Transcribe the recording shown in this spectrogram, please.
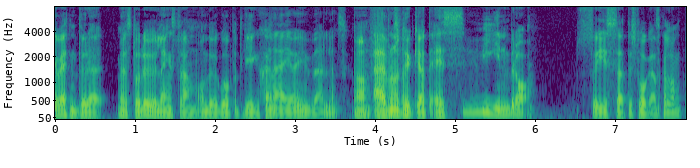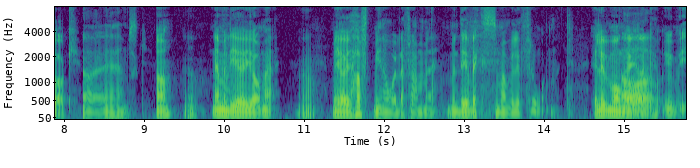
jag vet inte hur det är. Men står du längst fram om du går på ett gig själv? Nej, jag är ju värdelös. Ja, även om du tycker att det är svinbra. Så gissa att du står ganska långt bak. Ja, jag är hemsk. Ja. Ja. Nej men det gör jag med. Ja. Men jag har ju haft mina år där framme. Men det växer man väl ifrån. Eller många Ja. gör det.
